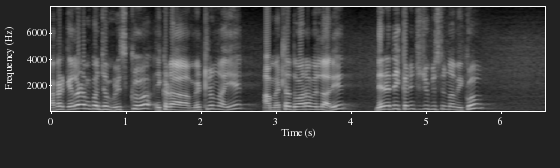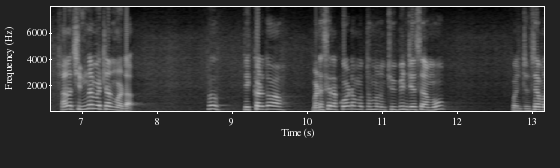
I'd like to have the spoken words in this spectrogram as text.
అక్కడికి వెళ్ళడం కొంచెం రిస్క్ ఇక్కడ మెట్లు ఉన్నాయి. ఆ మెట్ల ద్వారా వెళ్ళాలి. నేనైతే ఇక్కడి నుంచి చూపిస్తున్నా మీకు. చాలా చిన్న మెట్లు అనమాట ఇక్కడతో మడసిర కోట మొత్తం మనం చూపించేసాము కొంచెం సేపు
